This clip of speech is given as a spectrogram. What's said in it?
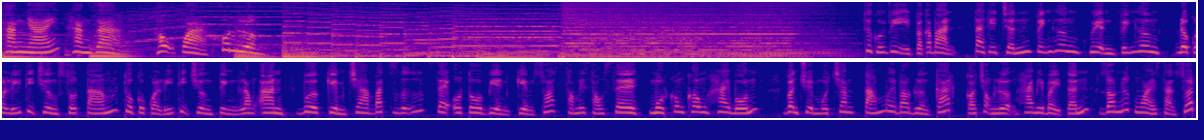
Hàng nhái, hàng giả, hậu quả khôn lường. Thưa quý vị và các bạn, tại thị trấn Vĩnh Hưng, huyện Vĩnh Hưng, đội quản lý thị trường số 8 thuộc Cục Quản lý Thị trường tỉnh Long An vừa kiểm tra bắt giữ xe ô tô biển kiểm soát 66C10024 vận chuyển 180 bao đường cát có trọng lượng 27 tấn do nước ngoài sản xuất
